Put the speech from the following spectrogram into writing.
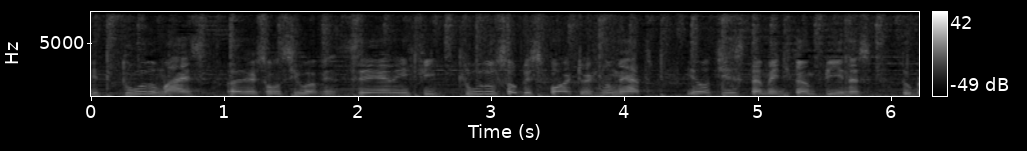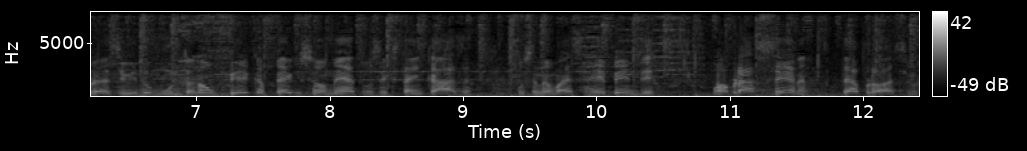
e tudo mais. Anderson Silva vencendo, enfim, tudo sobre esporte hoje no Metro e notícias também de Campinas, do Brasil e do mundo. Então não perca, pegue o seu Metro, você que está em casa, você não vai se arrepender. Um abraço, Cena. Até a próxima.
